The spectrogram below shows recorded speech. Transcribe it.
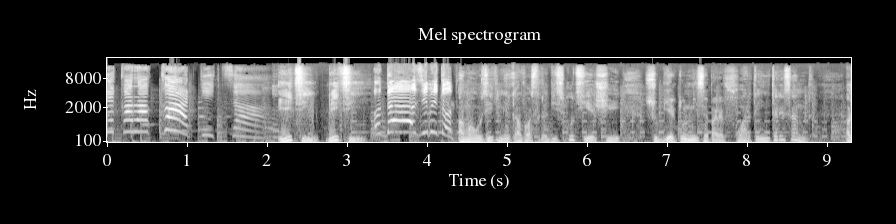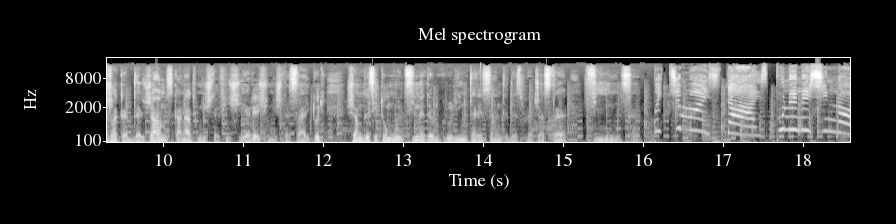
de caracatiță Iții, biții, Da, zimi tot am auzit mica voastră discuție și subiectul mi se pare foarte interesant. Așa că deja am scanat niște fișiere și niște site-uri și am găsit o mulțime de lucruri interesante despre această ființă. Păi ce mai stai? Spune-ne și nouă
